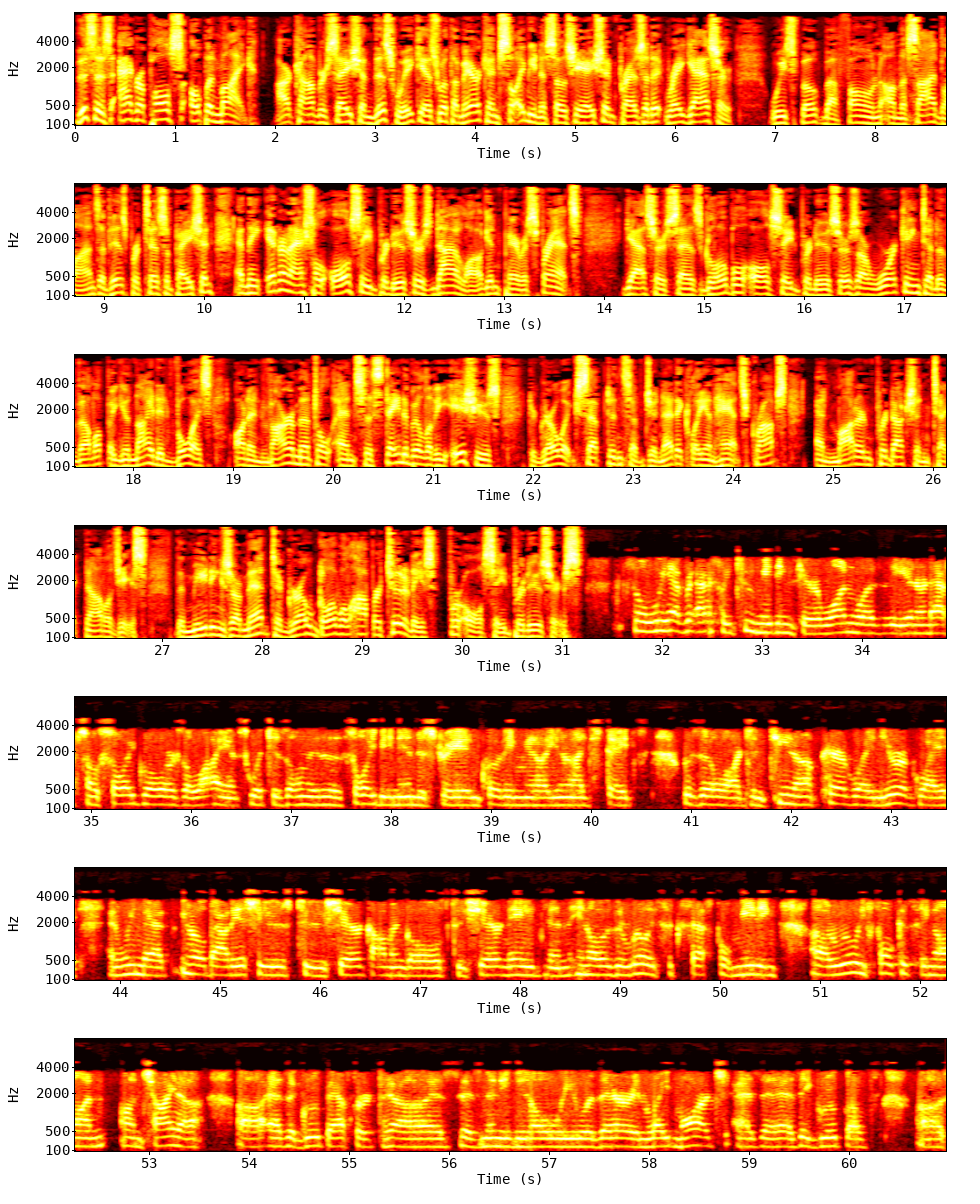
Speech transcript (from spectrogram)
This is AgriPulse Open Mic. Our conversation this week is with American Soybean Association President Ray Gaesser. We spoke by phone on the sidelines of his participation in the International Oilseed Producers Dialogue in Paris, France. Gaesser says global oilseed producers are working to develop a united voice on environmental and sustainability issues to grow acceptance of genetically enhanced crops and modern production technologies. The meetings are meant to grow global opportunities for oilseed producers. So we have actually two meetings here. One was the International Soy Growers Alliance, which is only the soybean industry, including uh, United States, Brazil, Argentina, Paraguay, and Uruguay. And we met, you know, about issues to share common goals, to share needs, and you know, it was a really successful meeting, uh, really focusing on on China uh, as a group effort. Uh, as as many of you know, we were there in late March as a, as a group of uh,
